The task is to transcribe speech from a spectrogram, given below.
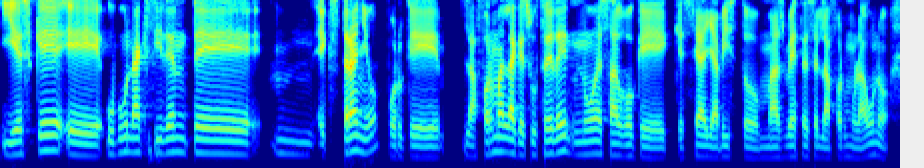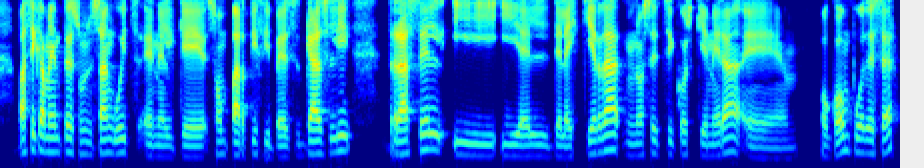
Y es que eh, hubo un accidente mm, extraño porque la forma en la que sucede no es algo que, se haya visto más veces en la Fórmula 1. Básicamente es un sándwich en el que son partícipes Gasly, Russell y, el de la izquierda, no sé chicos quién era, eh, Ocon puede ser.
